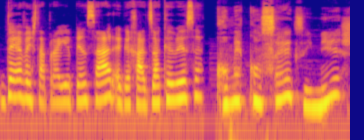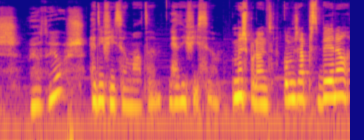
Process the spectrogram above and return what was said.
devem estar para aí a pensar, agarrados à cabeça. Como é que consegues, Inês? Meu Deus! É difícil, malta, é difícil. Mas pronto, como já perceberam,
